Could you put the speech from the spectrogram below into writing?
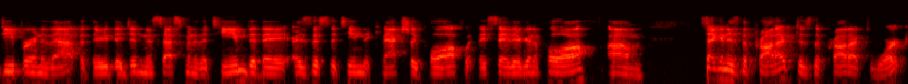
deeper into that. But they, they did an assessment of the team. Did they? Is this the team that can actually pull off what they say they're going to pull off? Um, second is the product. Does the product work?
